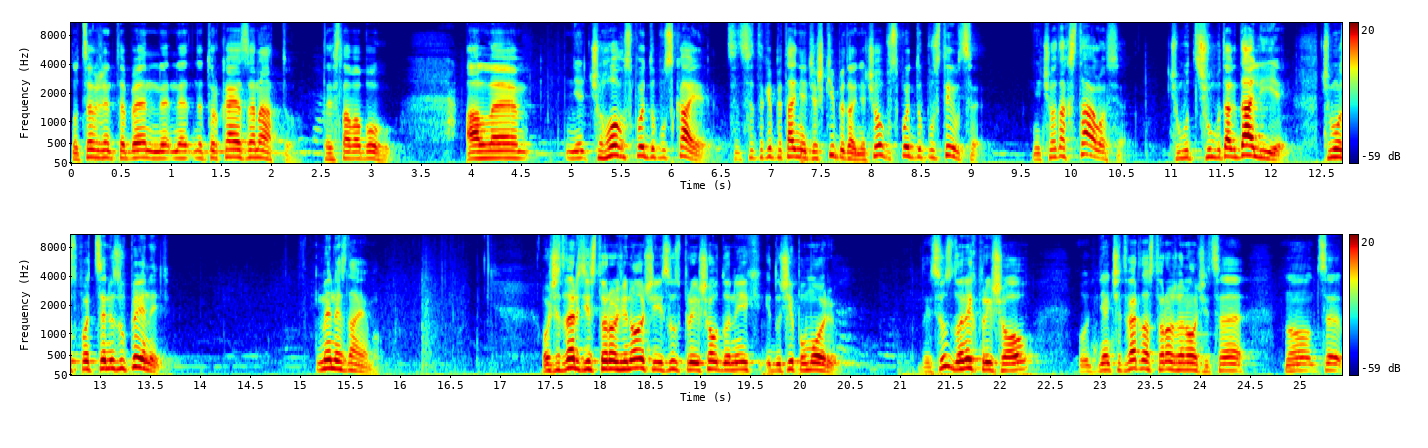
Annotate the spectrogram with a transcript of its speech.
ну, це вже тебе не, не, не торкає занадто, та й слава Богу. Але чого Господь допускає? Це, це таке питання, тяжкі питання. Чого Господь допустив це? Нічого так сталося. Чому, чому так далі є? Чому Господь це не зупинить? Ми не знаємо. О четвертій сторожі ночі Ісус прийшов до них, ідучи по морю. Ісус до них прийшов, четверта сторожа ночі, це, ну, це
